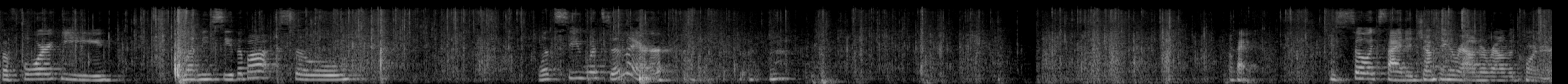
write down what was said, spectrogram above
before he let me see the box. So let's see what's in there. okay, he's so excited, jumping around around the corner.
